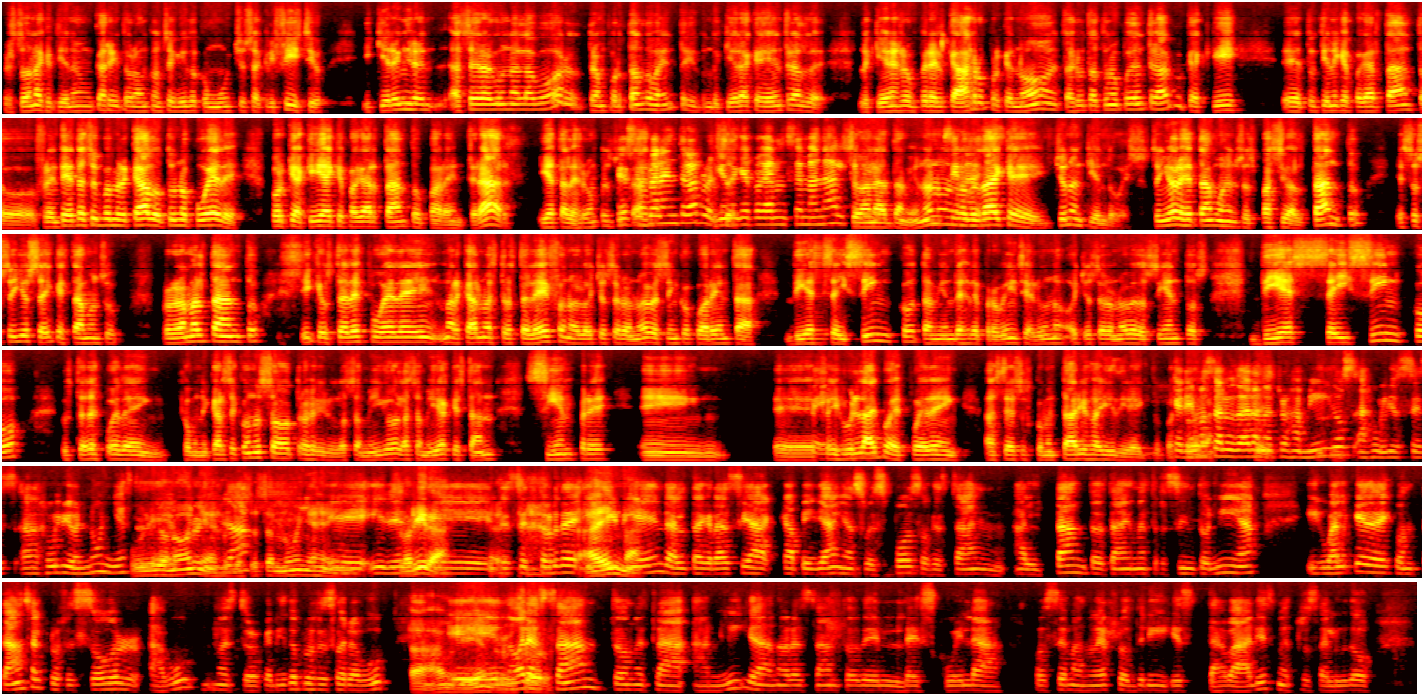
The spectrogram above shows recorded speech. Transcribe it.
personas que tienen un carrito, lo han conseguido con mucho sacrificio y quieren hacer alguna labor transportando gente y donde quiera que entran le, quieren romper el carro porque no, esta ruta tú no puedes entrar porque aquí eh, tú tienes que pagar tanto. Frente a este supermercado tú no puedes porque aquí hay que pagar tanto para entrar y hasta les rompen su eso carro. es para entrar, pero tiene que pagar un semanal. Semanal también. No, no, la verdad es que yo no entiendo eso. Señores, estamos en su espacio al tanto. Eso sí, yo sé que estamos en su programa al tanto y que ustedes pueden marcar nuestros teléfonos, el 809-540-1065, también desde provincia, el 1-809-200-1065. Ustedes pueden comunicarse con nosotros y los amigos, las amigas que están siempre en eh, Facebook Live, pues pueden hacer sus comentarios ahí directo. Queremos saludar a nuestros amigos, a Julio, a Julio Núñez. Julio Núñez, Julio César Núñez en eh, y de, Florida. del sector de vivienda, Altagracia Capellán y a su esposo que están al tanto, están en nuestra sintonía. Igual que de Constanza, el profesor Abu, nuestro querido profesor Abu. Ah, eh, Nora Santo, nuestra amiga Nora Santo de la escuela José Manuel Rodríguez Tavares. Nuestro saludo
